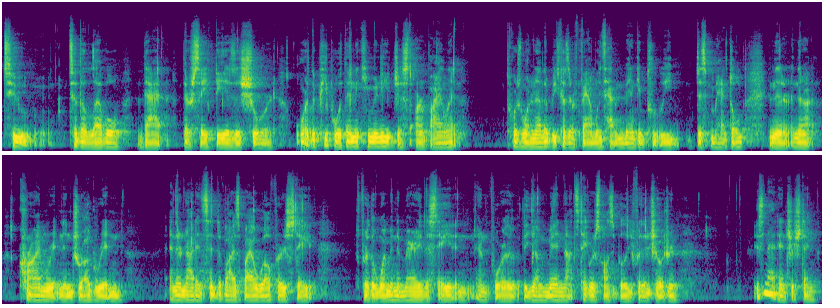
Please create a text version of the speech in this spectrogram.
to to the level that their safety is assured, or the people within the community just aren't violent towards one another because their families haven't been completely dismantled and they're, and they're not crime ridden and drug ridden and they're not incentivized by a welfare state for the women to marry the state and, and for the young men not to take responsibility for their children. Isn't that interesting?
